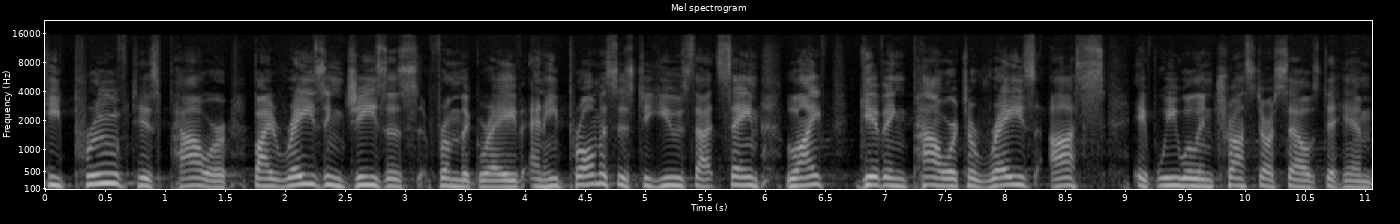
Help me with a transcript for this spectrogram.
He proved his power by raising Jesus from the grave, and he promises to use that same life giving power to raise us if we will entrust ourselves to him.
